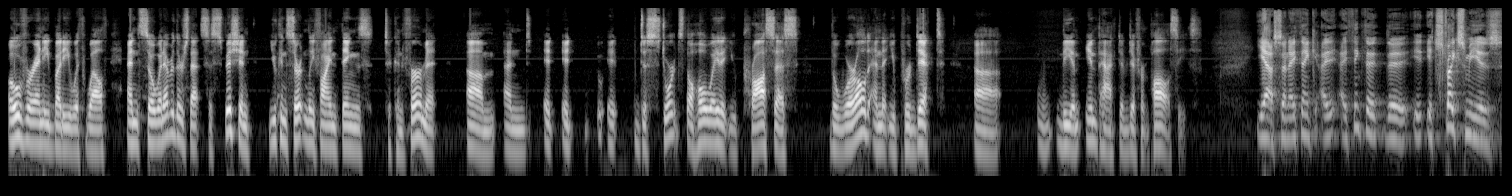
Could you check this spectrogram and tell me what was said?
over anybody with wealth. And so whenever there's that suspicion, you can certainly find things to confirm it. Um, and it, it, it distorts the whole way that you process the world and that you predict uh, the impact of different policies. Yes, and I think I, I think that the it, it strikes me as,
